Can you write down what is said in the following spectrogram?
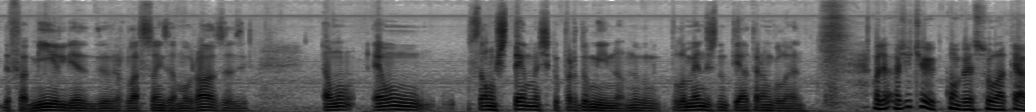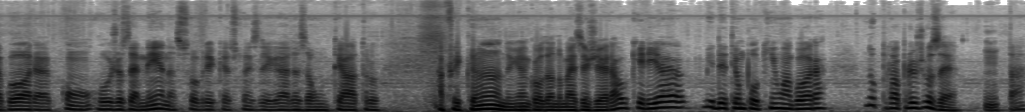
de família, de relações amorosas. É um, é um, são os temas que predominam, no, pelo menos no teatro angolano. Olha, a gente conversou até agora com o José Mena sobre questões ligadas a um teatro africano e angolano mais em geral. Eu queria me deter um pouquinho agora no próprio José, hum. tá?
